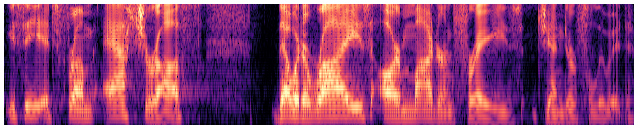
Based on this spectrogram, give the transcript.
You see, it's from Ashtaroth that would arise our modern phrase, gender fluid.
